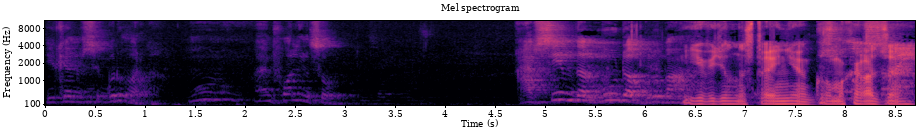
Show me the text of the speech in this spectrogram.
You cannot see Guru Varga. No, no, I am falling so. Я видел настроение Гуру Махараджа.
